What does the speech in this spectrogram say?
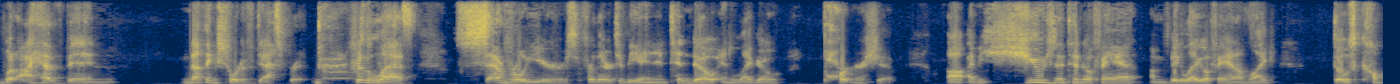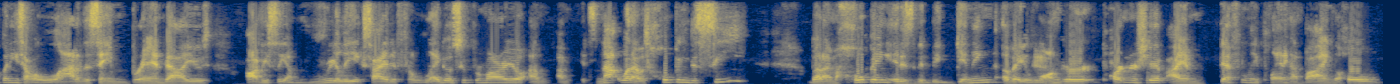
but I have been nothing short of desperate for the last several years for there to be a Nintendo and Lego partnership. Uh, I'm a huge Nintendo fan. I'm a big Lego fan. I'm like, those companies have a lot of the same brand values. Obviously, I'm really excited for Lego Super Mario. I'm, I'm, it's not what I was hoping to see, but I'm hoping it is the beginning of a longer partnership. I am definitely planning on buying the whole,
